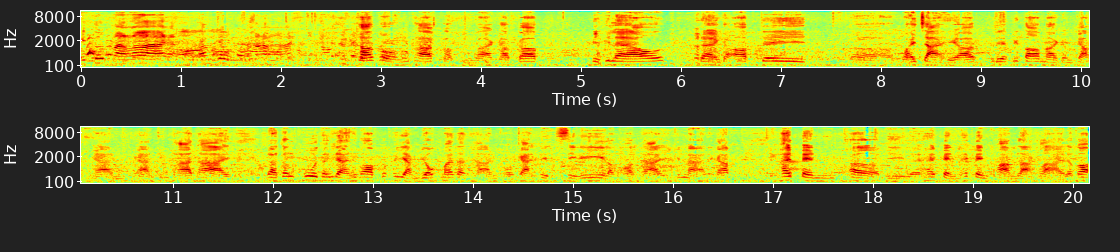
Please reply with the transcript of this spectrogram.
พี่ตุ๊ดมาลอกต้องชมนะครับผมครับขอบคุณมากครับก็ปีที่แล้วแดงกับออฟได้เอ่อ ไว้ใจครับเรียกพี่ต้อมมากำกับงานงานที่ท้าทาย เราต้องพูดทั้งแดงทั้งออฟก็พยายามยกมาตรฐานของการผลิตซีรีส์ละครไทยขึ้นมานะครับให้เป็นเออดีเลยให้เป็นให้เป็นความหลากหลาย แล้วก็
